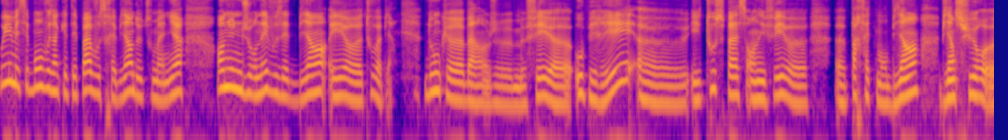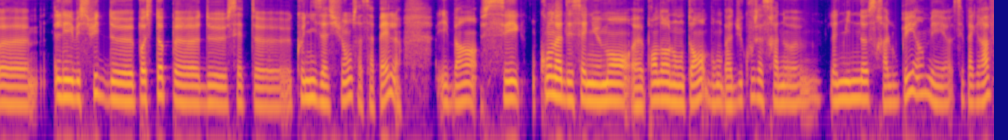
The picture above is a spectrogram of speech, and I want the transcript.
Oui, mais c'est bon, vous inquiétez pas, vous serez bien de toute manière. En une journée, vous êtes bien et tout va bien. Donc, ben, je me fais opérer et tout se passe en effet parfaitement bien. Bien sûr, les suites de post-op de cette conisation, ça s'appelle, eh ben, c'est qu'on a des saignements pendant longtemps. Bon, bah, du coup, ça sera nuit de noces sera loupée, hein, mais c'est pas grave.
